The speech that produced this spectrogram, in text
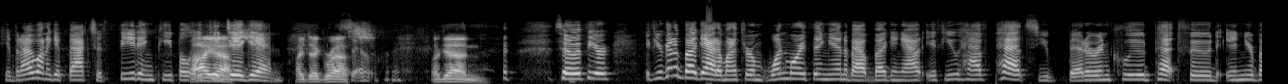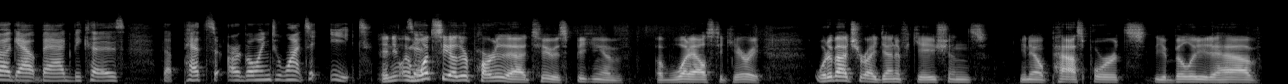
Okay, but I want to get back to feeding people if Ah, you yes. dig in. I digress. So, Again, so if you're if you're going to bug out, I want to throw one more thing in about bugging out. If you have pets, you better include pet food in your bug out bag because the pets are going to want to eat. and, and So- what's the other part of that, too, is speaking of, of what else to carry, what about your identifications, you know, passports, the ability to have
